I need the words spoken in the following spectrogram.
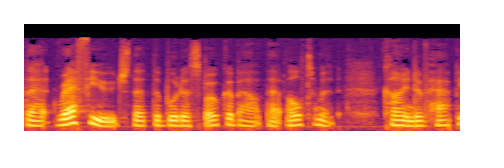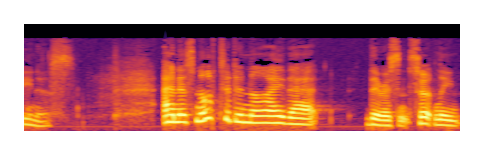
that refuge that the Buddha spoke about, that ultimate kind of happiness. And it's not to deny that there isn't certainly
